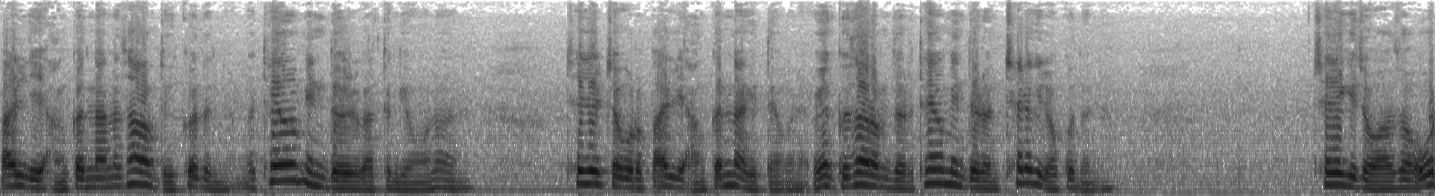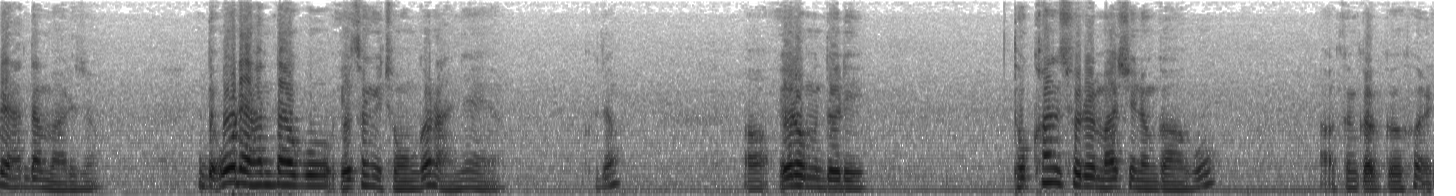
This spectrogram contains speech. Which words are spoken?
빨리 안 끝나는 사람도 있거든요. 뭐 태음인들 같은 경우는 체질적으로 빨리 안 끝나기 때문에. 왜냐면 그 사람들은, 태음인들은 체력이 좋거든요. 체력이 좋아서 오래 한단 말이죠. 근데 오래 한다고 여성이 좋은 건 아니에요. 그죠? 어, 여러분들이 독한 술을 마시는 거하고, 어, 그러니까 그, 흔-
